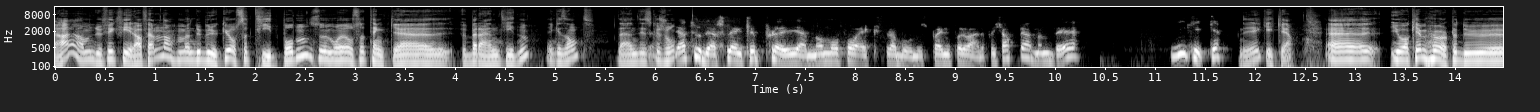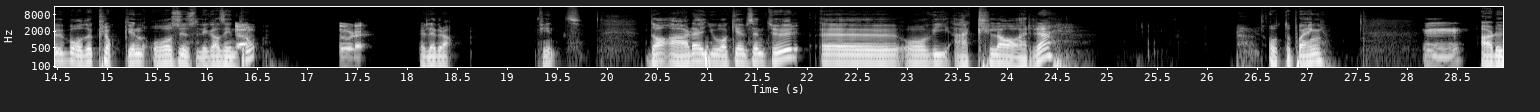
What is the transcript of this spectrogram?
Ja, ja, men du fikk fire av fem, da. Men du bruker jo også tid på den, så du må jo også tenke beregne tiden, ikke sant? Det er en diskusjon. Jeg trodde jeg skulle egentlig pløye gjennom og få ekstra bonuspoeng for å være for kjapp, ja, men det gikk ikke. Det gikk ikke. Eh, Joakim, hørte du både klokken og Synseligas intro? Gjorde det. Veldig bra. Fint. Da er det Joakim sin tur, eh, og vi er klare. Åtte poeng. Mm. Er du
